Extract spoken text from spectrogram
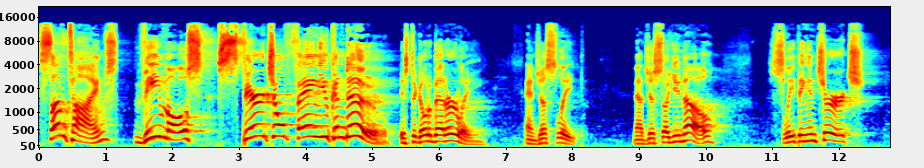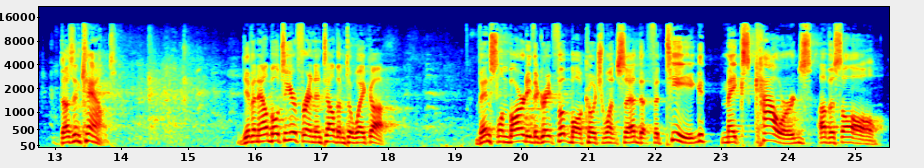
Sometimes the most spiritual thing you can do is to go to bed early and just sleep. Now, just so you know, sleeping in church doesn't count. Give an elbow to your friend and tell them to wake up. Vince Lombardi, the great football coach, once said that fatigue makes cowards of us all.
